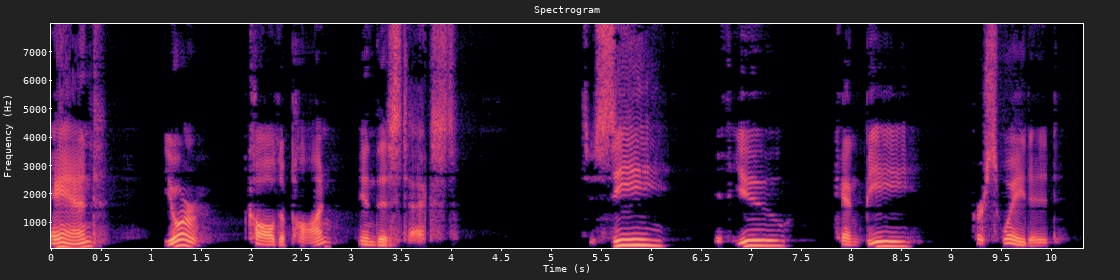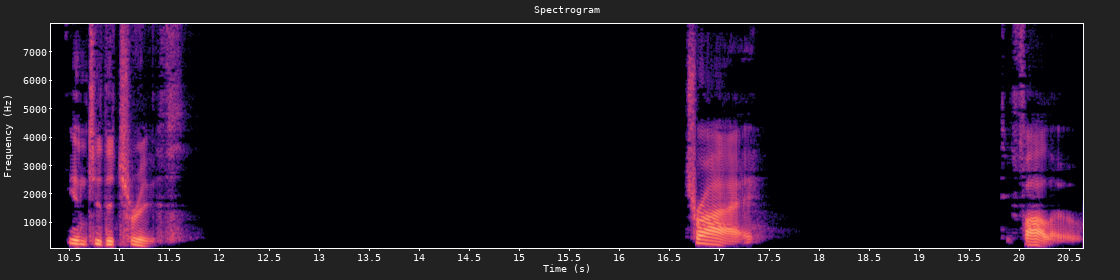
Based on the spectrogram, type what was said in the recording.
And you're called upon in this text to see if you can be persuaded into the truth. Try to follow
